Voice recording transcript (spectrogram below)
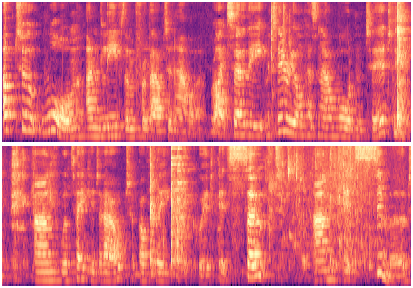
up to warm and leave them for about an hour. Right, so the material has now mordanted and we'll take it out of the liquid. It's soaked and it's simmered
